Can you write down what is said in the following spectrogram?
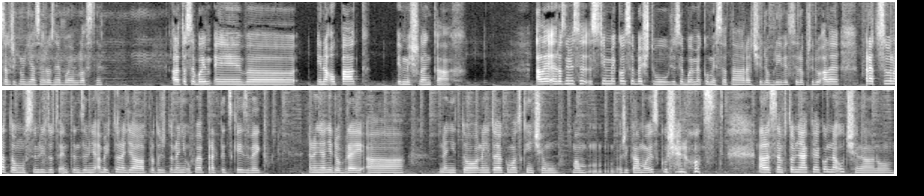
Zakřiknutí já se hrozně bojím vlastně. Ale to se bojím i, v, i naopak, i v myšlenkách. Ale hrozně mi se s tím jako sebe štvu, že se bojím jako myslet na radši dobrý věci dopředu, ale pracuji na tom, musím říct docela intenzivně, abych to nedělala, protože to není úplně praktický zvyk a není ani dobrý a není to, není to jako moc k ničemu. Mám, říká moje zkušenost, ale jsem v tom nějak jako naučená, no.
